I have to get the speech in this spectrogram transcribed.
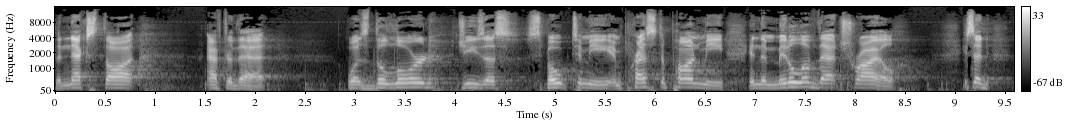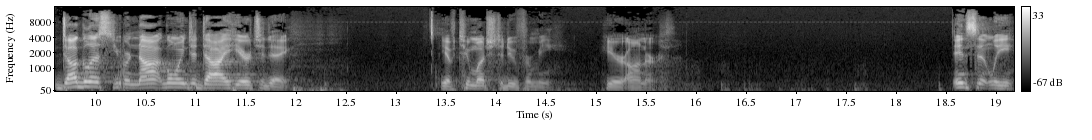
The next thought after that was the Lord Jesus spoke to me, impressed upon me in the middle of that trial. He said, Douglas, you are not going to die here today. You have too much to do for me here on earth. Instantly,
